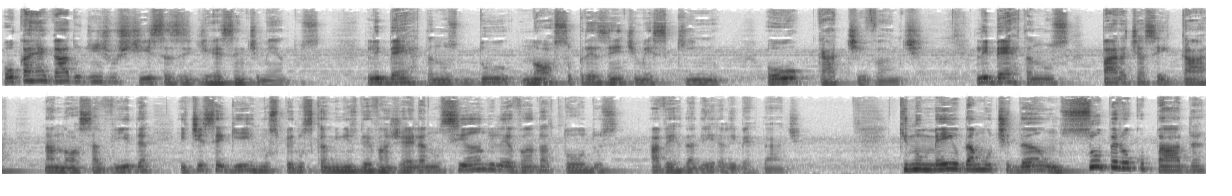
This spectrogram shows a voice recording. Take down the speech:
ou carregado de injustiças e de ressentimentos. Liberta-nos do nosso presente mesquinho ou cativante. Liberta-nos para te aceitar na nossa vida e te seguirmos pelos caminhos do Evangelho, anunciando e levando a todos a verdadeira liberdade. Que no meio da multidão super ocupada,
